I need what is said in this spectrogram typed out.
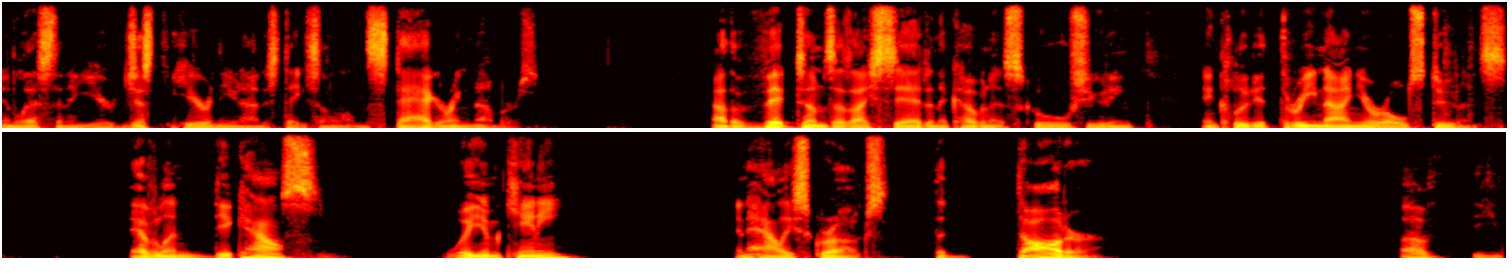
in less than a year just here in the United States alone. Staggering numbers. Now, the victims, as I said, in the Covenant school shooting included three nine year old students Evelyn Dieckhaus, William Kinney, and Hallie Scruggs, the daughter of the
